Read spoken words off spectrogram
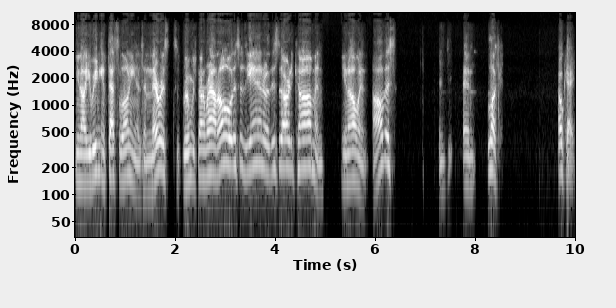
you know, you're reading in Thessalonians, and there was rumors going around, oh, this is the end, or this has already come, and you know, and all this. And, and look, okay,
